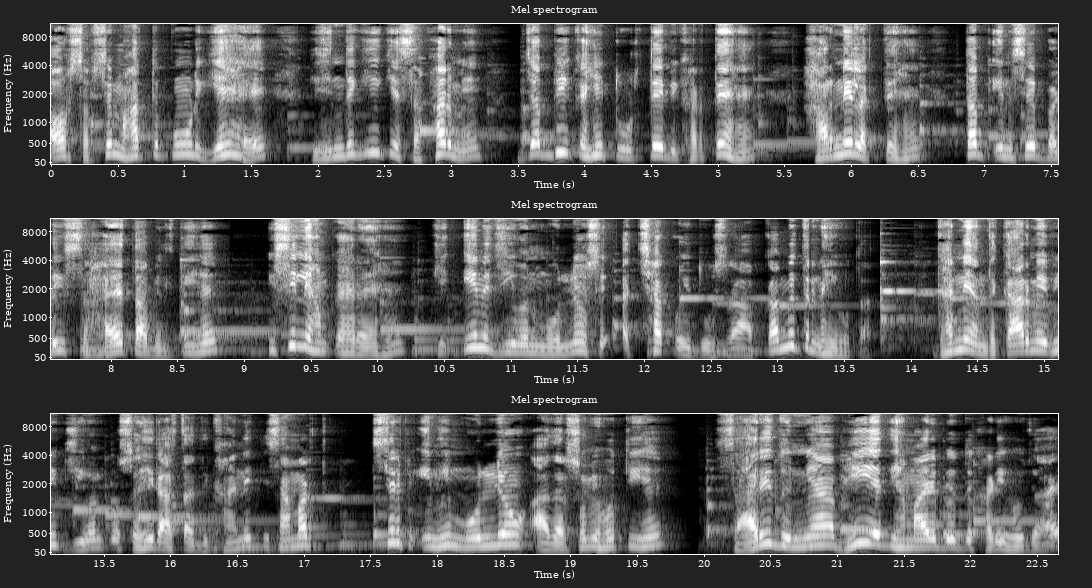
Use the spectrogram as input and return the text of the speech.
और सबसे महत्वपूर्ण यह है कि ज़िंदगी के सफ़र में जब भी कहीं टूटते बिखरते हैं, हारने लगते हैं, तब इनसे बड़ी सहायता मिलती है इसीलिए हम कह रहे हैं कि इन जीवन मूल्यों से अच्छा कोई दूसरा आपका मित्र नहीं होता। घने अंधकार में भी जीवन को सही रास्ता दिखाने की सामर्थ्य सिर्फ़ इन्हीं मूल्यों, आदर्शों में होती है। सारी दुनिया भी यदि हमारे विरुद्ध खड़ी हो जाए,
